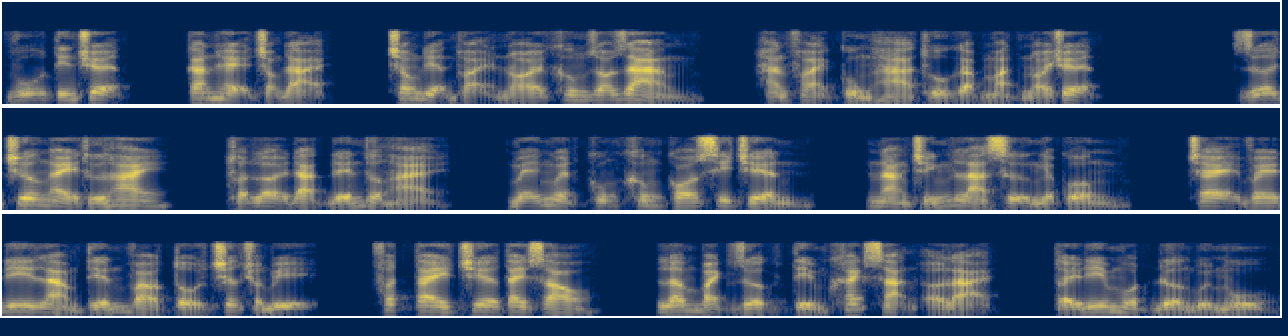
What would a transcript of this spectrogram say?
Vũ tín chuyện, căn hệ trọng đại, trong điện thoại nói không rõ ràng, hắn phải cùng hà thu gặp mặt nói chuyện. Giữa trưa ngày thứ hai, thuận lợi đạt đến thượng hải, mễ nguyệt cũng không có si triển, nàng chính là sự nghiệp cuồng, chạy về đi làm tiến vào tổ chức chuẩn bị, phất tay chia tay sau, lâm bạch dược tìm khách sạn ở lại, tẩy đi một đường bụi mù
